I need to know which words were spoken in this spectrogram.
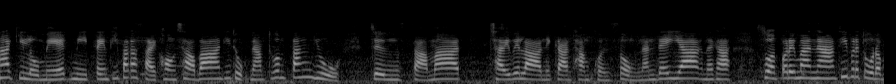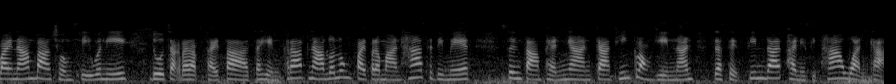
5 กิโลเมตร มีเต็นท์ที่พักอาศัยของชาวบ้านที่ถูกน้ำท่วมตั้งอยู่ จึงสามารถใช้เวลาในการทำขนส่งนั้นได้ยากนะคะ ส่วนปริมาณน้ำที่ประตูระบายน้ำบางโฉมศรีวันนี้ ดูจากระดับสายตาจะเห็นคราบน้ำลดลงไปประมาณ5เซนติเมตร ซึ่งตามแผนงานการทิ้งกล่องหินนั้น จะเสร็จสิ้นได้ภายใน 15 วันค่ะ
